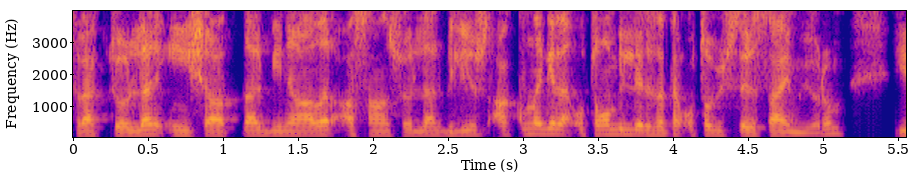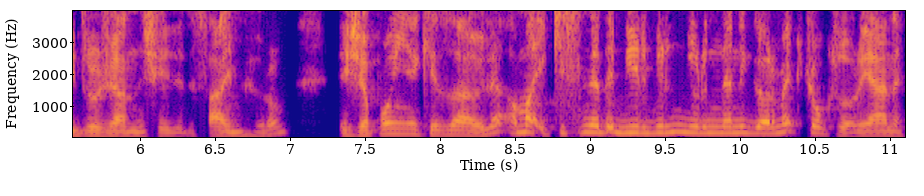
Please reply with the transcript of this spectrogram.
Traktörler, inşaatlar, binalar, asansörler biliyorsun. Aklına gelen otomobilleri zaten otobüsleri saymıyorum. Hidrojenli şeyleri saymıyorum. E, Japonya keza öyle ama ikisinde de birbirinin ürünlerini görmek çok zor. Yani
